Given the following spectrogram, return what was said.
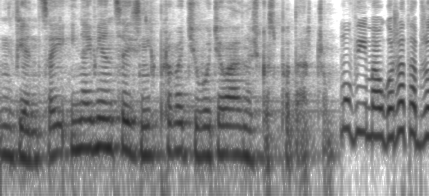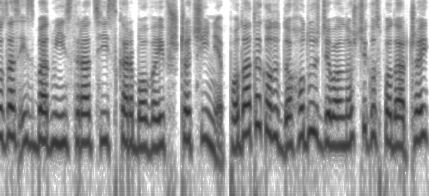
więcej i najwięcej z nich prowadziło działalność gospodarczą. Mówi Małgorzata Brzoza z Izby Administracji Skarbowej w Szczecinie. Podatek od dochodu z działalności gospodarczej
